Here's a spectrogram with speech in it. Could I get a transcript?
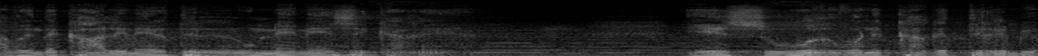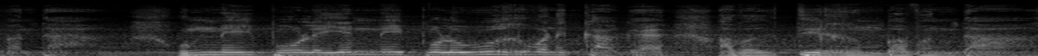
அவர் இந்த காலை நேரத்தில் உன்னை நேசிக்காரு இயேசு ஒருவனுக்காக திரும்பி வந்தார். உன்னை போல என்னை போல ஒருவனுக்காக அவர் திரும்ப வந்தார்.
